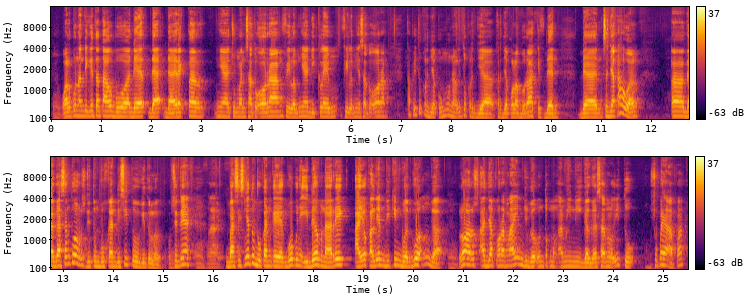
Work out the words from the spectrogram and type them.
Walaupun nanti kita tahu bahwa di- da- direkturnya cuma satu orang, filmnya diklaim filmnya satu orang, tapi itu kerja komunal, itu kerja kerja kolaboratif dan dan sejak awal eh, gagasan tuh harus ditumbuhkan di situ gitu loh. Maksudnya Hmm, menarik. basisnya tuh bukan kayak gue punya ide menarik, ayo kalian bikin buat gue enggak. Lo harus ajak orang lain juga untuk mengamini gagasan lo itu supaya apa?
